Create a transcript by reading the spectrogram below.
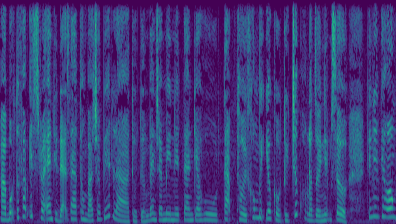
à, Bộ Tư pháp Israel thì đã ra thông báo cho biết là Thủ tướng Benjamin Netanyahu tạm thời không bị yêu cầu từ chức hoặc là rời nhiệm sở. Thế nhưng theo ông,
